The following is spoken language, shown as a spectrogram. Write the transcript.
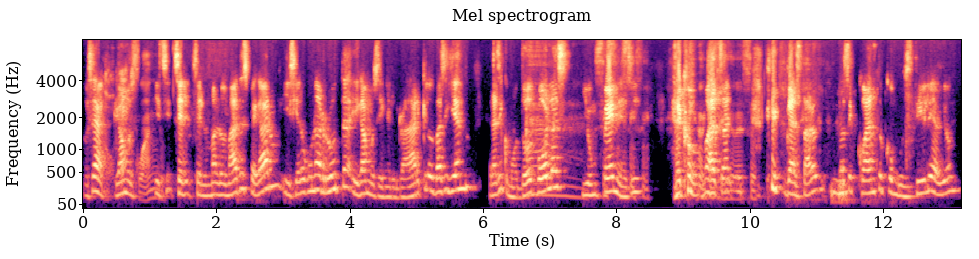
O sea, No, digamos, y si- se- se- los más despegaron, hicieron una ruta, digamos, en el radar que los va siguiendo, era así como dos bolas y un Ah, sí, pene, sí, sí, así. sí. Era como más, gastaron no sé cuánto combustible de avión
